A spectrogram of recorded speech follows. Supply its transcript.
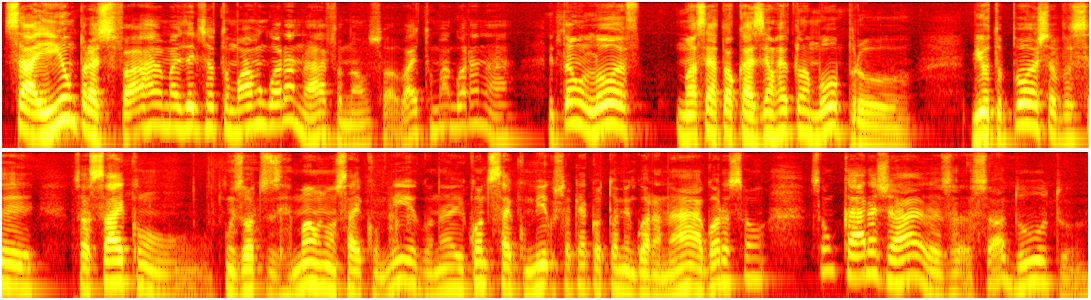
saíam para as farras, mas eles só tomavam Guaraná. Falou, não, só vai tomar Guaraná. Então, Lô, numa certa ocasião, reclamou pro Milton, poxa, você só sai com, com os outros irmãos, não sai comigo, né? E quando sai comigo, só quer que eu tome Guaraná. Agora eu sou, sou um cara já, eu sou adulto.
